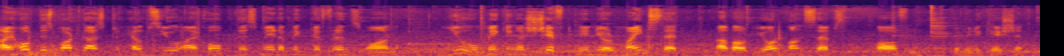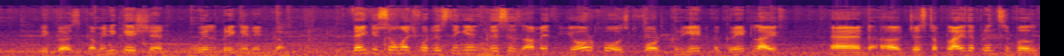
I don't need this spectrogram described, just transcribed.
I hope this podcast helps you. I hope this made a big difference on you making a shift in your mindset about your concepts of communication because communication will bring in income. Thank you so much for listening in. This is Amit, your host for Create a Great Life, and uh, just apply the principle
